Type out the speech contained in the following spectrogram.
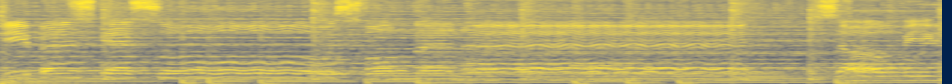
Šibenske su spomene Zauvijek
